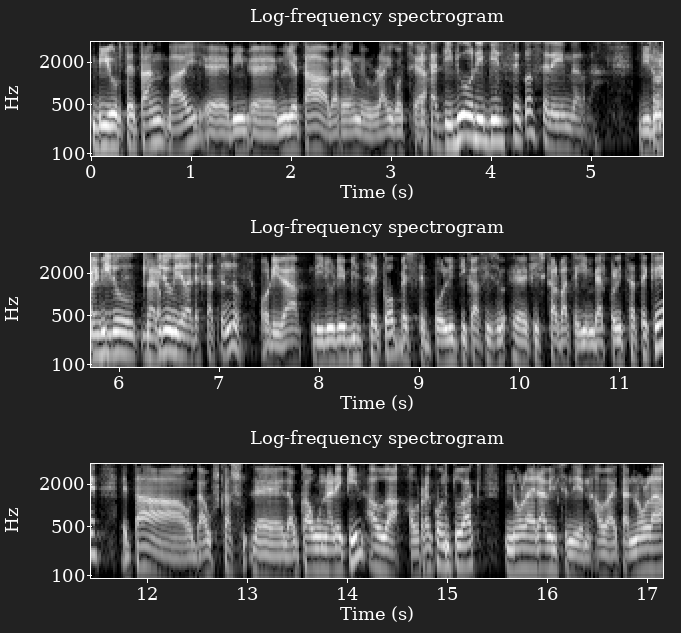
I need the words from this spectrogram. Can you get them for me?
bi urtetan, bai, e, bi, e, mila eta berreun eura igotzea. Eta diru hori biltzeko zer egin behar da? Diru, diru, claro, diru bide bat eskatzen du? Hori da, diru hori biltzeko beste politika e, fiskal bat egin beharko litzateke, eta dauzkaz, e, daukagunarekin, hau da, aurrekontuak nola erabiltzen diren, hau da, eta nola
